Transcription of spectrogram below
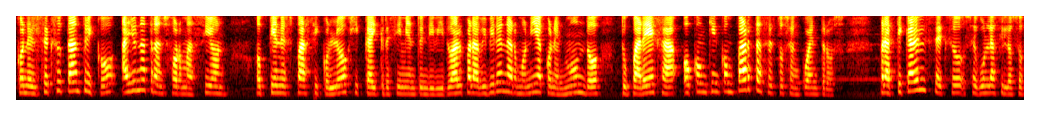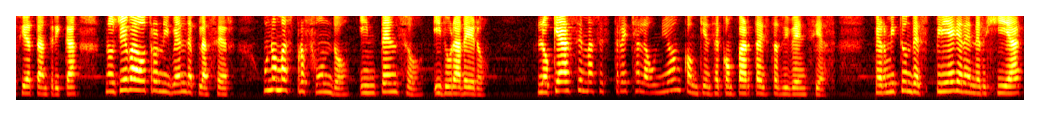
Con el sexo tántrico hay una transformación, obtienes paz psicológica y crecimiento individual para vivir en armonía con el mundo, tu pareja o con quien compartas estos encuentros. Practicar el sexo, según la filosofía tántrica, nos lleva a otro nivel de placer, uno más profundo, intenso y duradero, lo que hace más estrecha la unión con quien se comparta estas vivencias, permite un despliegue de energía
